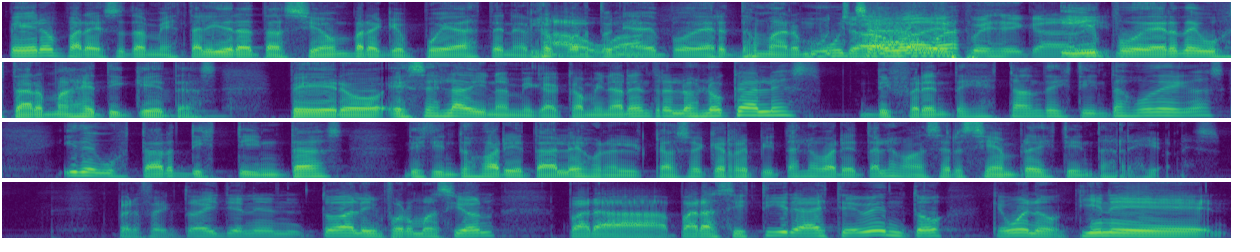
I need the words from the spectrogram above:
pero para eso también está la hidratación, para que puedas tener la oportunidad de poder tomar mucha, agua, después de cada y poder degustar más etiquetas. Pero esa es la dinámica, caminar entre los locales, diferentes stands de distintas bodegas y degustar distintas, distintos varietales, o en el caso de que repitas los varietales van a ser siempre distintas regiones. Perfecto, ahí tienen toda la información para, asistir a este evento, que bueno, tiene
